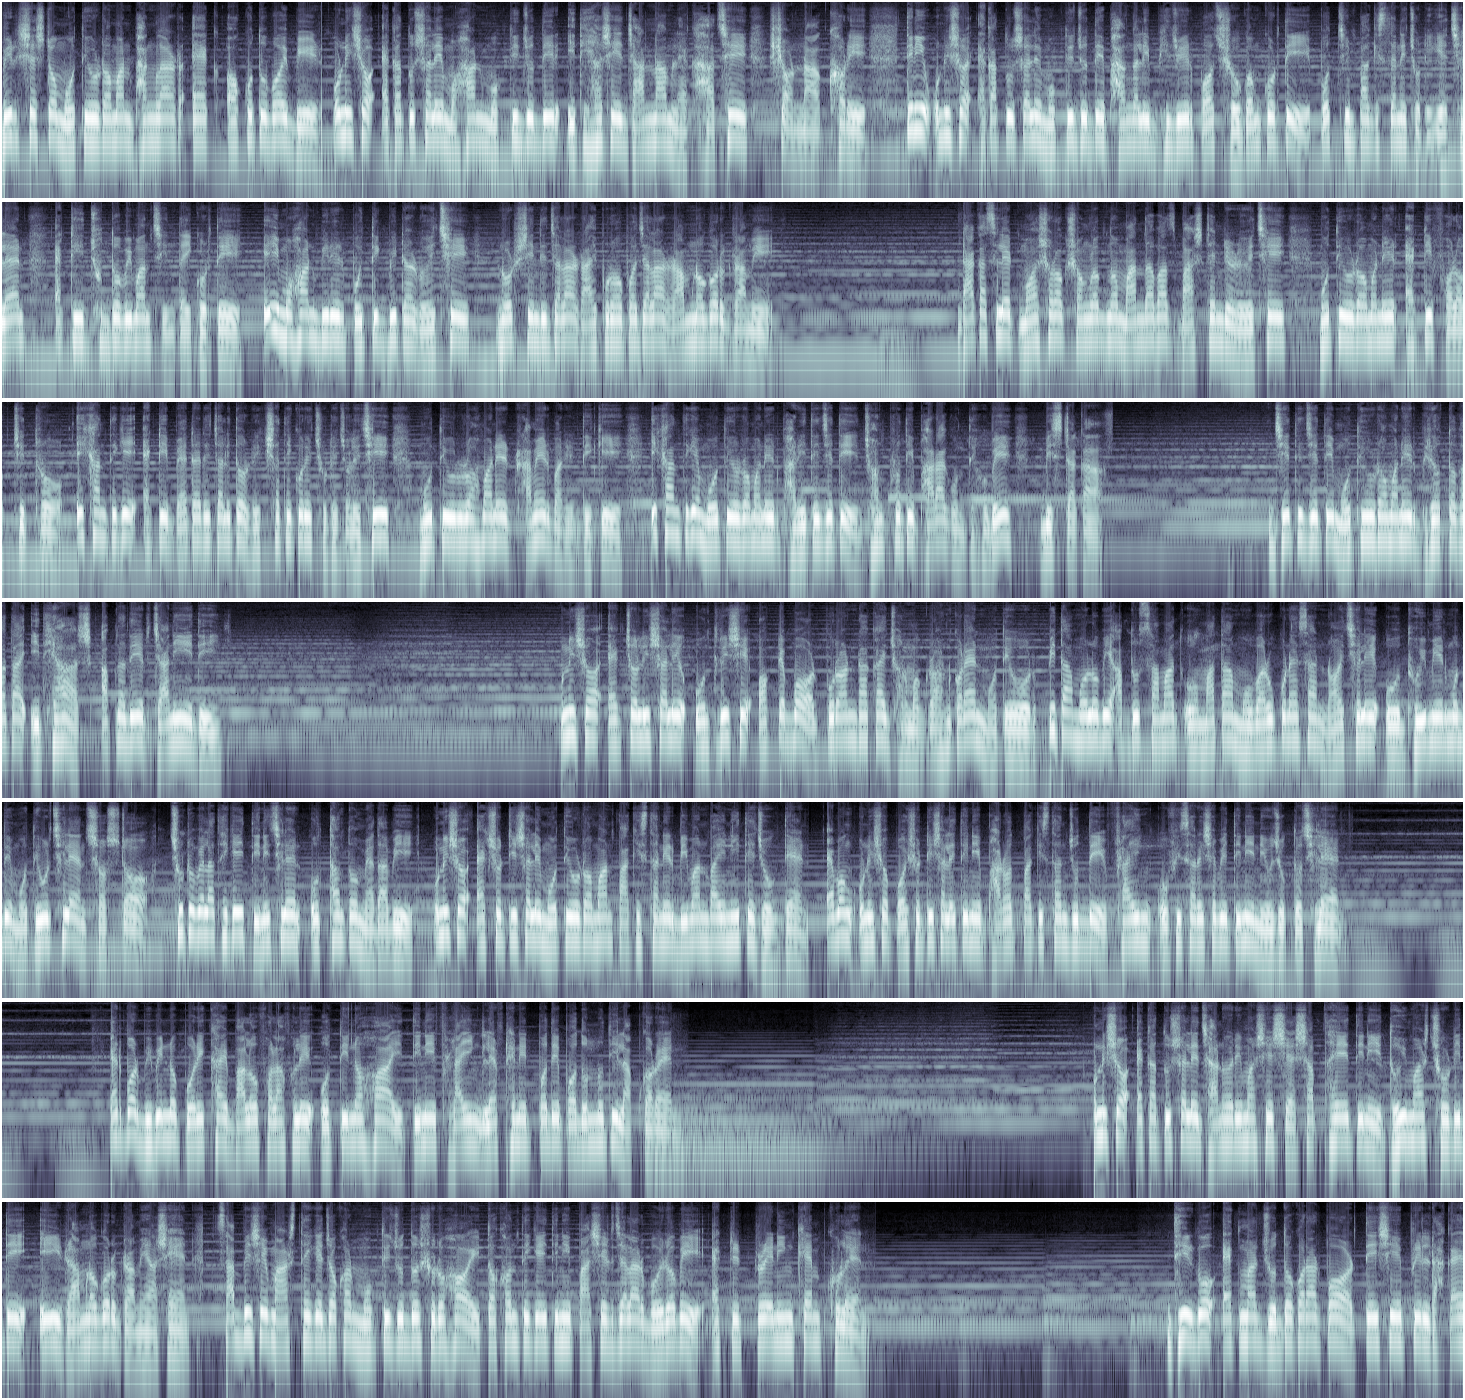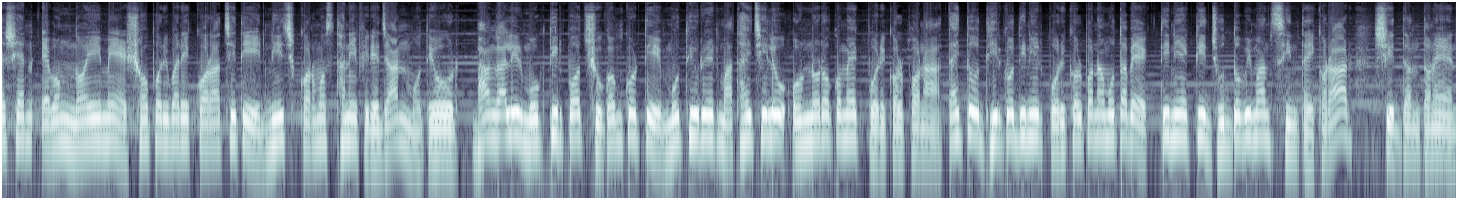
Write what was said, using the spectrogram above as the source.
বীরশ্রেষ্ঠ মতিউর রহমান বাংলার এক অকুতবয় বীর। উনিশশো একাত্তর সালে মহান মুক্তিযুদ্ধের ইতিহাসে যার নাম লেখা আছে, স্বর্ণাক্ষরে। তিনি উনিশশো একাত্তর সালে মুক্তিযুদ্ধে বাঙালি বিজয়ের পথ সুগম করতে পশ্চিম পাকিস্তানে ছুটে গিয়েছিলেন, একটি যুদ্ধবিমান ছিনতাই করতে। এই মহান বীরের পৈতৃক ভিটা রয়েছে নরসিংদী জেলার রায়পুরা উপজেলার রামনগর গ্রামে। ঢাকা সিলেট মহাসড়ক সংলগ্ন মান্দাবাজ বাস স্ট্যান্ডে রয়েছে মতিউর রহমানের একটি ফলকচিত্র। এখান থেকে একটি ব্যাটারি চালিত রিক্সাতে করে ছুটে চলেছি মতিউর রহমানের গ্রামের বাড়ির দিকে। এখান থেকে মতিউর রহমানের বাড়িতে যেতে ঝনপ্রতি ভাড়া গুনতে হবে বিশ টাকা। যেতে যেতে মতিউর রহমানের বীরত্বগাথা ইতিহাস আপনাদের জানিয়ে দেই। উনিশশো একচল্লিশ সালে উনত্রিশে অক্টোবর পুরান ঢাকায় জন্মগ্রহণ করেন মতিউর। পিতা মৌলবী আব্দুল সামাদ ও মাতা মোবারুকুনেসার নয় ছেলে ও দুই মেয়ের মধ্যে মতিউর ছিলেন ষষ্ঠ। ছোটবেলা থেকেই তিনি ছিলেন অত্যন্ত মেধাবী। উনিশশো একষট্টি সালে মতিউর রহমান পাকিস্তানের বিমান বাহিনীতে যোগ দেন এবং উনিশশো পঁয়ষট্টি সালে তিনি ভারত পাকিস্তান যুদ্ধে ফ্লাইং অফিসার হিসেবে তিনি নিযুক্ত ছিলেন। এরপর বিভিন্ন পরীক্ষায় ভালো ফলাফলে উত্তীর্ণ হয় তিনি ফ্লাইং লেফটেন্যান্ট পদে পদোন্নতি লাভ করেন। উনিশশো একাত্তর সালে জানুয়ারি মাসের শেষ সপ্তাহে তিনি দুই মাস ছুটিতে এই রামনগর গ্রামে আসেন। ছাব্বিশে মার্চ থেকে যখন মুক্তিযুদ্ধ শুরু হয়, তখন থেকেই তিনি পাশের জেলার বৈরবে একটি ট্রেনিং ক্যাম্প খুলেন। দীর্ঘ এক মাস যুদ্ধ করার পর তেইশে এপ্রিল ঢাকায় আসেন এবং নয় মে সপরিবারে করাচিতে নিজ কর্মস্থানে ফিরে যান মতিউর। বাঙালির মুক্তির পথ সুগম করতে মতিউরের মাথায় ছিল অন্যরকম এক পরিকল্পনা। তাই তো দীর্ঘদিনের পরিকল্পনা মোতাবেক তিনি একটি যুদ্ধবিমান ছিনতাই করার সিদ্ধান্ত নেন।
